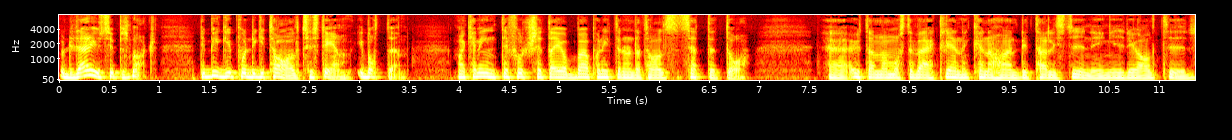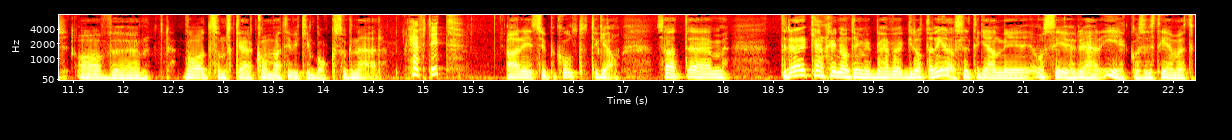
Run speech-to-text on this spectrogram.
Och det där är ju supersmart. Det bygger på digitalt system i botten. Man kan inte fortsätta jobba på 1900-talssättet då. Eh, utan man måste verkligen kunna ha en detaljstyrning i realtid av eh, vad som ska komma till vilken box och när. Häftigt. Ja, det är supercoolt tycker jag. Så att um, det där kanske är någonting vi behöver grotta ner oss lite grann i och se hur det här ekosystemet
